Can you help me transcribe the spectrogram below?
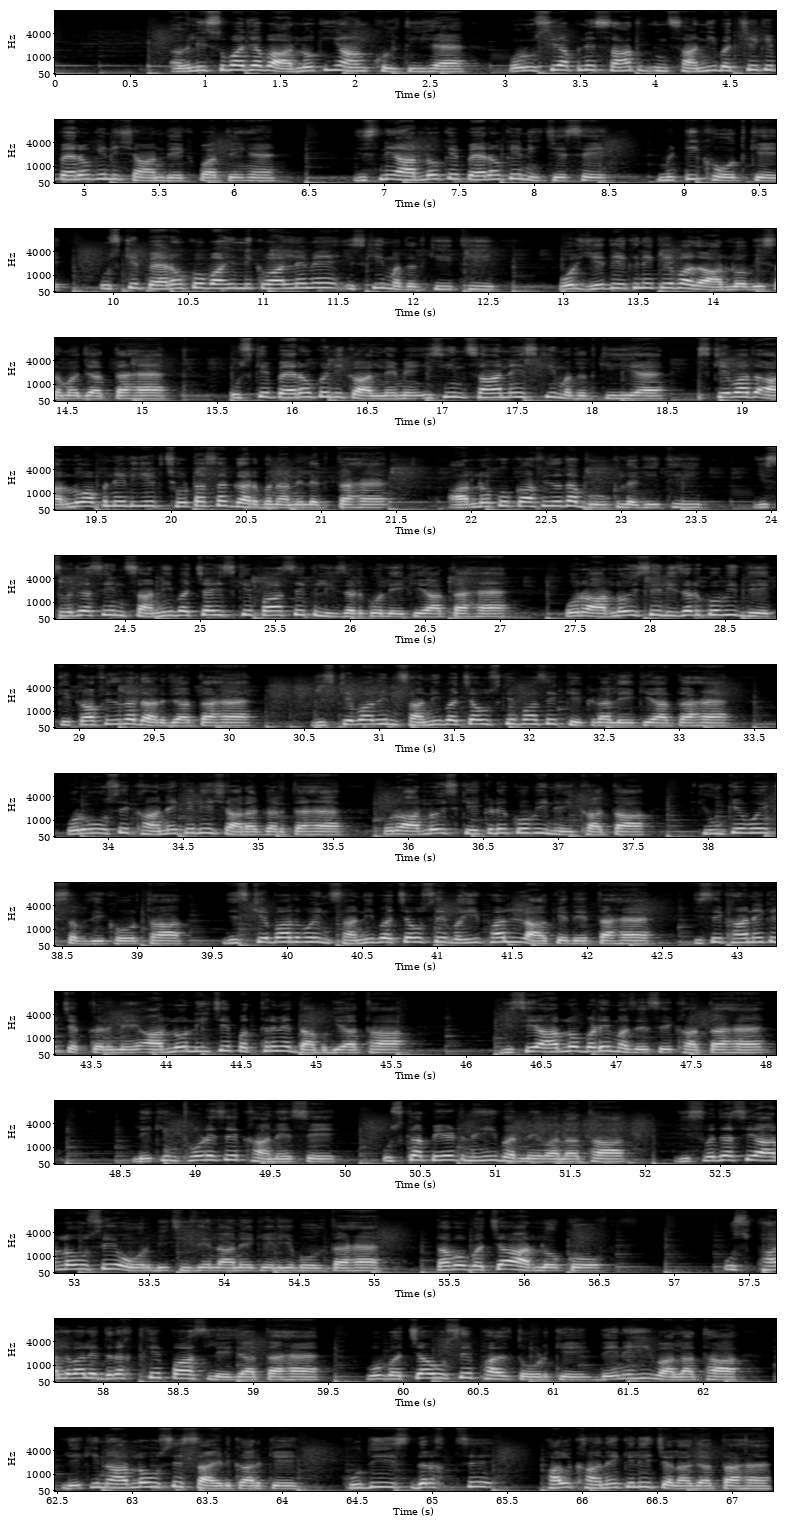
अगली सुबह जब आरलो की आँख खुलती है और उसे अपने साथ इंसानी बच्चे के पैरों के निशान देख पाते हैं, जिसने आरलो के पैरों के नीचे से मिट्टी खोद के उसके पैरों को बाहर निकालने में इसकी मदद की थी और ये देखने के बाद आरलो भी समझ जाता है, उसके पैरों को निकालने में इसी इंसान ने इसकी मदद की है। इसके बाद आरलो अपने लिए एक छोटा सा घर बनाने लगता है। आर्लो को काफ़ी ज़्यादा भूख लगी थी, जिस वजह से इंसानी बच्चा इसके पास एक लीजर को लेके आता है, और आर्लो इसे लीजर को भी देख के काफ़ी ज़्यादा डर जाता है, जिसके बाद इंसानी बच्चा उसके पास एक केकड़ा लेके आता है, और वो उसे खाने के लिए इशारा करता है, और आर्लो इस केकड़े को भी नहीं खाता, क्योंकि वो एक सब्ज़ी खोर था, जिसके बाद वो इंसानी बच्चा उसे वही फल ला के देता है, जिसे खाने के चक्कर में आर्लो नीचे पत्थर में दब गया था, जिसे आर्लो बड़े मज़े से खाता है, लेकिन थोड़े से खाने से उसका पेट नहीं भरने वाला था, जिस वजह से आर्लो उसे और भी चीज़ें लाने के लिए बोलता है। तब वो बच्चा आर्लो को उस फल वाले दरख्त के पास ले जाता है। वो बच्चा उसे फल तोड़ के देने ही वाला था, लेकिन आर्लो उसे साइड करके खुद ही इस दरख्त से फल खाने के लिए चला जाता है।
